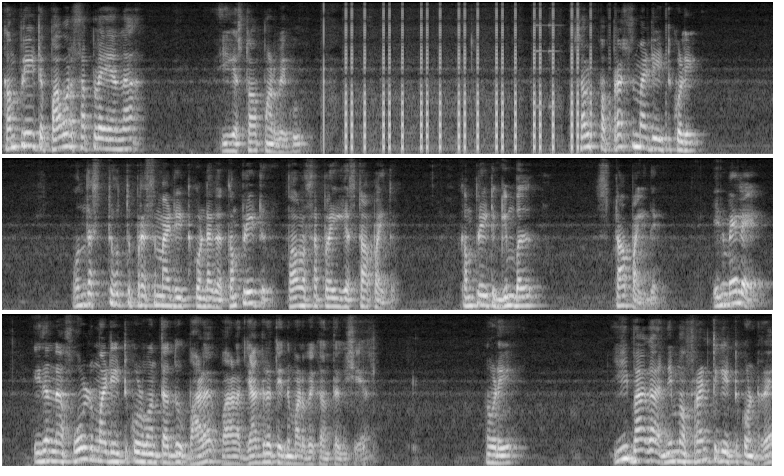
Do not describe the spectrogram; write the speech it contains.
ಕಂಪ್ಲೀಟ್ ಪವರ್ ಸಪ್ಲೈಯನ್ನು ಈಗ ಸ್ಟಾಪ್ ಮಾಡಬೇಕು. ಸ್ವಲ್ಪ ಪ್ರೆಸ್ ಮಾಡಿ ಇಟ್ಕೊಳ್ಳಿ. ಒಂದಷ್ಟು ಹೊತ್ತು ಪ್ರೆಸ್ ಮಾಡಿ ಇಟ್ಕೊಂಡಾಗ ಕಂಪ್ಲೀಟ್ ಪವರ್ ಸಪ್ಲೈ ಈಗ ಸ್ಟಾಪ್ ಆಯಿತು. ಕಂಪ್ಲೀಟ್ ಗಿಂಬಲ್ ಸ್ಟಾಪ್ ಆಗಿದೆ. ಇನ್ಮೇಲೆ ಇದನ್ನು ಫೋಲ್ಡ್ ಮಾಡಿ ಇಟ್ಕೊಳ್ಳುವಂಥದ್ದು ಬಹಳ ಬಹಳ ಜಾಗ್ರತೆಯಿಂದ ಮಾಡಬೇಕಂತ ವಿಷಯ. ನೋಡಿ, ಈ ಭಾಗ ನಿಮ್ಮ ಫ್ರಂಟ್ಗೆ ಇಟ್ಟುಕೊಂಡ್ರೆ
